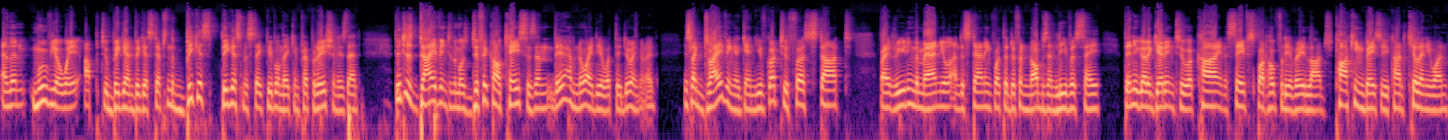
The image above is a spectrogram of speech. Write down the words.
and then move your way up to bigger and bigger steps. And the biggest, biggest mistake people make in preparation is that they just dive into the most difficult cases and they have no idea what they're doing, right? It's like driving again. You've got to first start by reading the manual, understanding what the different knobs and levers say. Then you've got to get into a car in a safe spot, hopefully a very large parking bay so you can't kill anyone.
